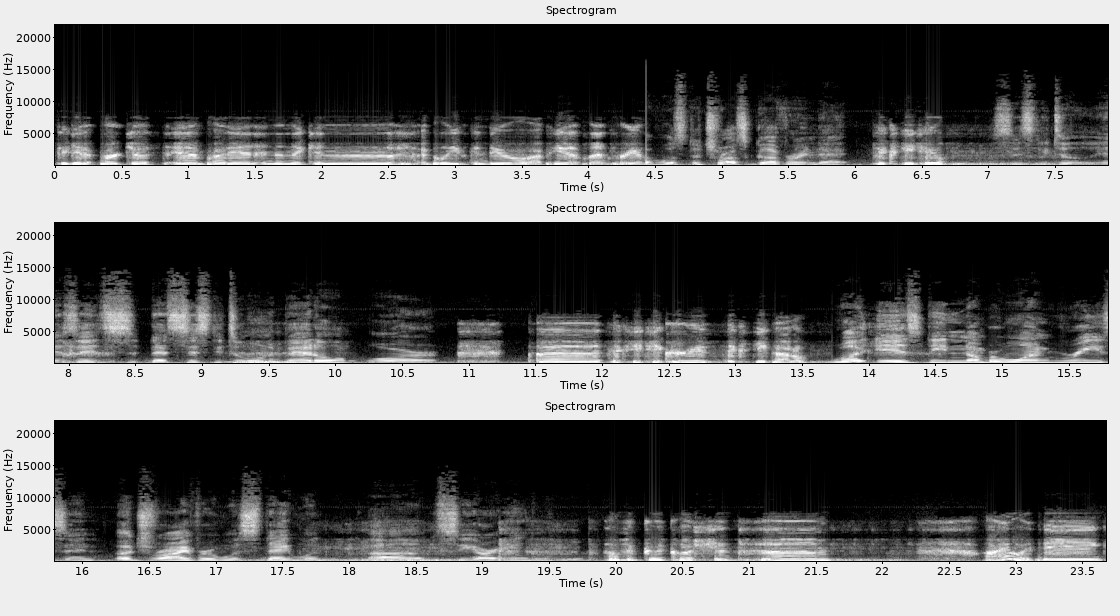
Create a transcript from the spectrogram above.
to get it purchased and put in, and then they can, I believe, can do a payment plan for you. What's the trust governing that? 62. 62. Is it that 62 on the pedal or Uh, 62 cruise, 60 pedal. what is the number one reason a driver would stay with uh, CR England? That's a good question. Um, I would think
